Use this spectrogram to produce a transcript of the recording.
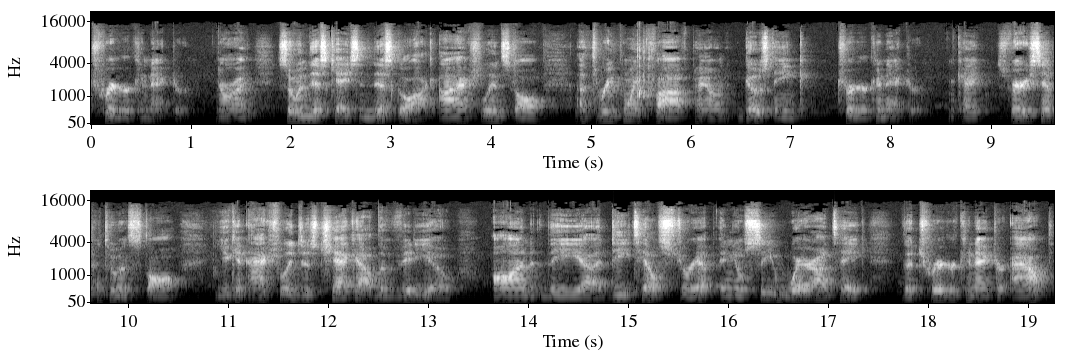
trigger connector. All right. So in this case, in this Glock, I actually install a 3.5 pound Ghost Inc trigger connector. Okay. It's very simple to install. You can actually just check out the video on the uh, detail strip and you'll see where I take the trigger connector out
